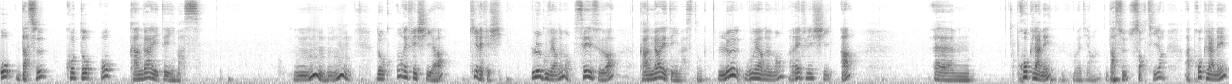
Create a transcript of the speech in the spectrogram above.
O dasu koto o kangaete imasu. Donc, on réfléchit à. Qui réfléchit? Le gouvernement. CFEA kangaete imasu. Donc, le gouvernement réfléchit à euh, proclamer, on va dire, à se sortir, à proclamer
